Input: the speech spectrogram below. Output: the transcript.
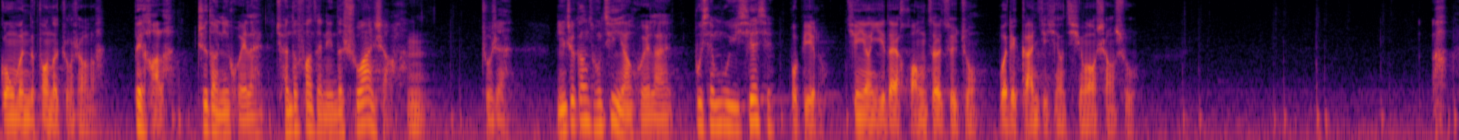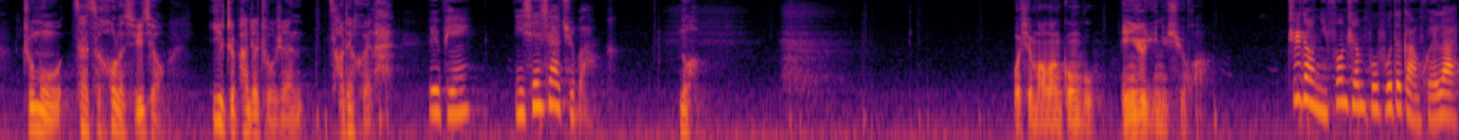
公文都放到桌上了，备好了。知道您回来，全都放在您的书案上了。嗯，主人。您这刚从晋阳回来，不先沐浴歇歇？不必了，晋阳一带蝗灾最重，我得赶紧向秦王上书。啊，主母在此候了许久，一直盼着主人早点回来。吕平，你先下去吧。诺。我先忙完公务，明日与你叙话。知道你风尘仆仆的赶回来，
